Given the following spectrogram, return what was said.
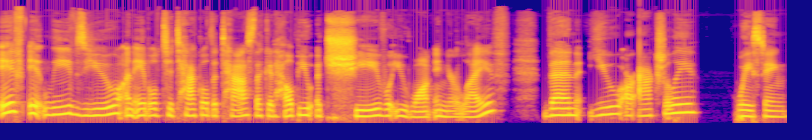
if it leaves you unable to tackle the tasks that could help you achieve what you want in your life, then you are actually wasting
